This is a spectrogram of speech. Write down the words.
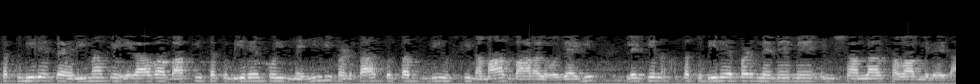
تکبیر تحریمہ کے علاوہ باقی تکبیریں کوئی نہیں بھی پڑھتا، تو تب بھی اس کی نماز بہرحال ہو جائے گی۔ لیکن تکبیریں پڑھ لینے میں انشاءاللہ ثواب ملے گا۔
